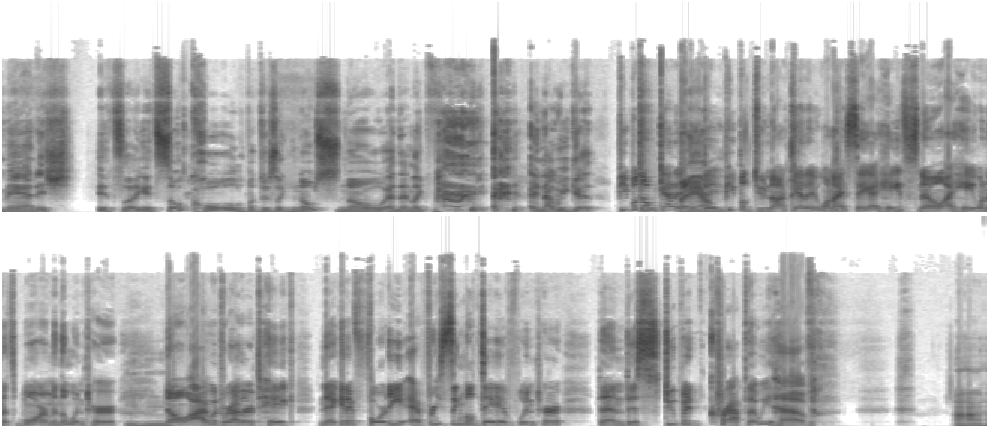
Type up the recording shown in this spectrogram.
man, it's, it's like, it's so cold, but there's like no snow. And then like, and now we get People don't get it. They, people do not get it when I say I hate snow. I hate when it's warm in the winter. Mm-hmm. No, I would rather take negative 40 every single day of winter than this stupid crap that we have. Uh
